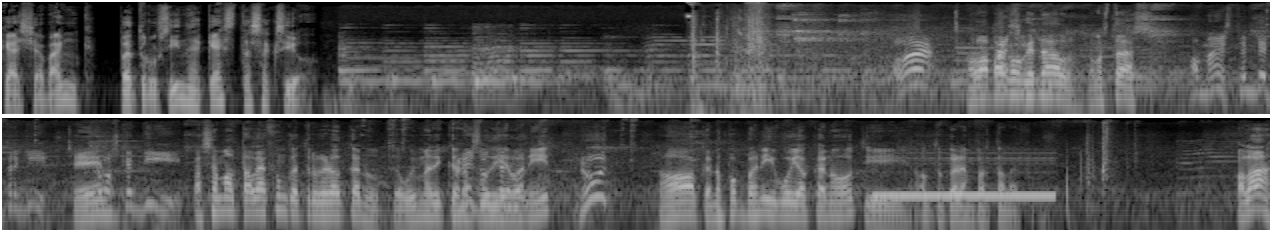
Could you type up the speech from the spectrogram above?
CaixaBank patrocina aquesta secció. Hola! Hola, Paco, què tal? Com estàs? Home, estem bé per aquí. Sí. Què vols que et digui? Passa'm el telèfon que trucaré el Canut, que avui m'ha dit que On no podia Canut? venir. Canut! No, que no pot venir avui el Canut i el trucarem per telèfon. Hola,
